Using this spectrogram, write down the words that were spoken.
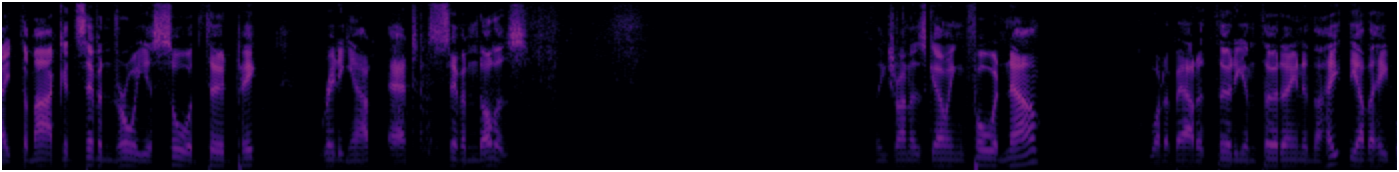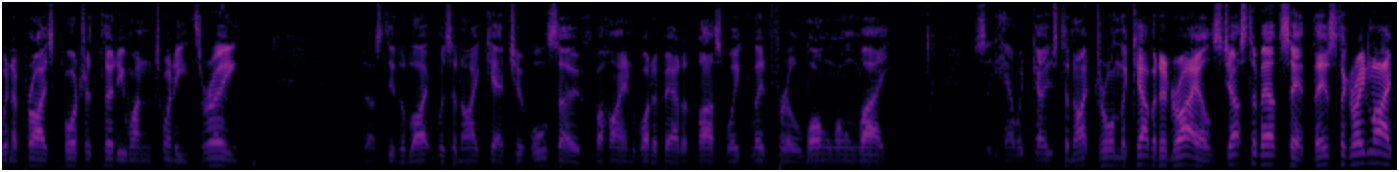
estimate the market. Seven draw your sword, third pick, reading out at seven dollars. These runners going forward now. What about at 30 and 13 in the heat? The other heat winner prize portrait 31.23. Dusty Delight was an eye catcher also behind What About It last week, led for a long, long way. See how it goes tonight. Drawn the coveted rails, just about set. There's the green light.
